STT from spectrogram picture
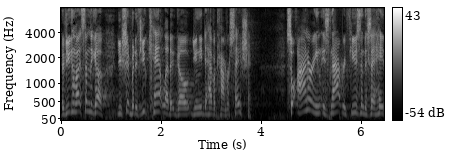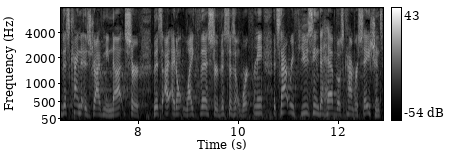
If you can let something go, you should. But if you can't let it go, you need to have a conversation. So honoring is not refusing to say, hey, this kind of is driving me nuts, or this, I, I, don't like this, or this doesn't work for me. It's not refusing to have those conversations.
